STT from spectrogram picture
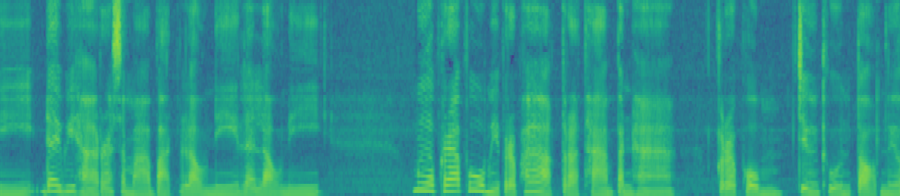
นี้ได้วิหารสมาบัติเหล่านี้และเหล่านี้ เมื่อพระผู้มีพระภาคตรัสถามปัญหา กระผมจึงทูลตอบเนื้อ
